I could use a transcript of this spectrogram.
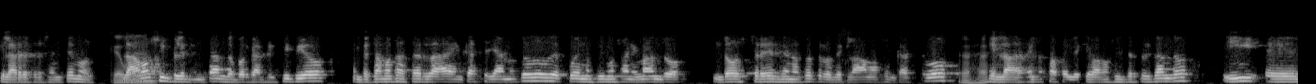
que la representemos. Qué la bueno. vamos implementando porque al principio empezamos a hacerla en castellano todo, después nos fuimos animando dos, tres de nosotros declamamos en castellano en, la- en los papeles que vamos interpretando y eh,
